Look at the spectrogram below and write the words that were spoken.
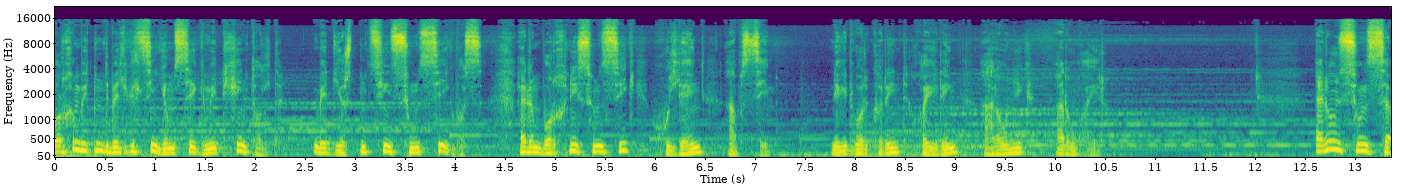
Бурхан бидэнд бэлгэлсэн юмсыг мэдхийн тулд бид ертөнцийн сүнсийг бус харин бурхны сүнсийг хүлээн авсан юм. 1-р Коринт 2-ын 11 12. Ариун сүнс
